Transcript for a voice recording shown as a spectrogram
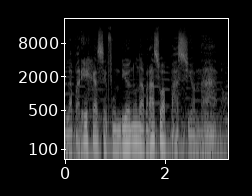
La pareja se fundió en un abrazo apasionado.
